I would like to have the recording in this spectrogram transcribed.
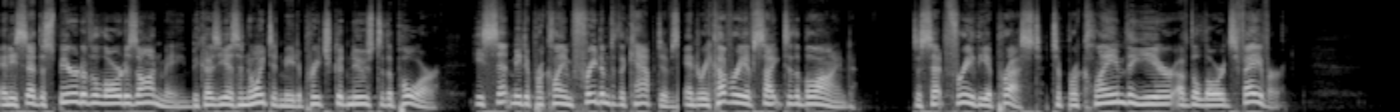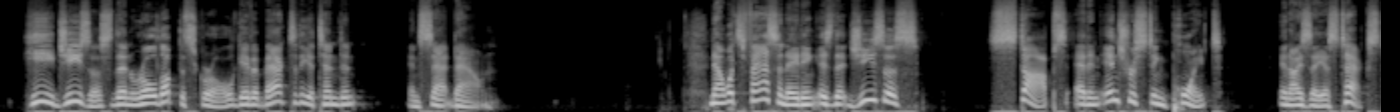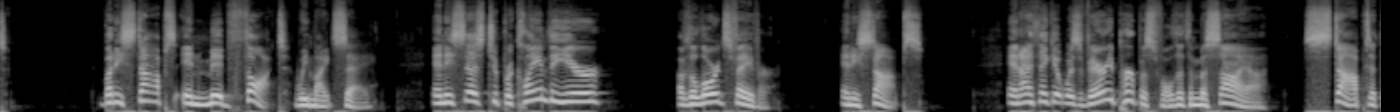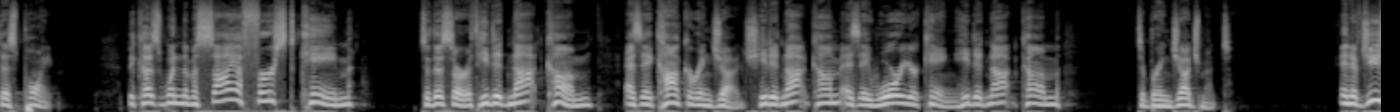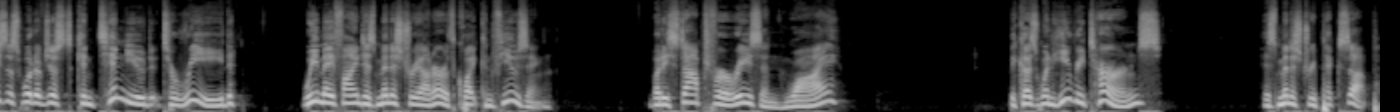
And he said, The Spirit of the Lord is on me, because he has anointed me to preach good news to the poor. He sent me to proclaim freedom to the captives and recovery of sight to the blind, to set free the oppressed, to proclaim the year of the Lord's favor. He, Jesus, then rolled up the scroll, gave it back to the attendant, and sat down. Now, what's fascinating is that Jesus stops at an interesting point in Isaiah's text. But he stops in mid thought, we might say. And he says, To proclaim the year of the Lord's favor. And he stops. And I think it was very purposeful that the Messiah stopped at this point. Because when the Messiah first came to this earth, he did not come as a conquering judge. He did not come as a warrior king. He did not come to bring judgment. And if Jesus would have just continued to read, we may find his ministry on earth quite confusing. But he stopped for a reason. Why? Because when he returns, his ministry picks up.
